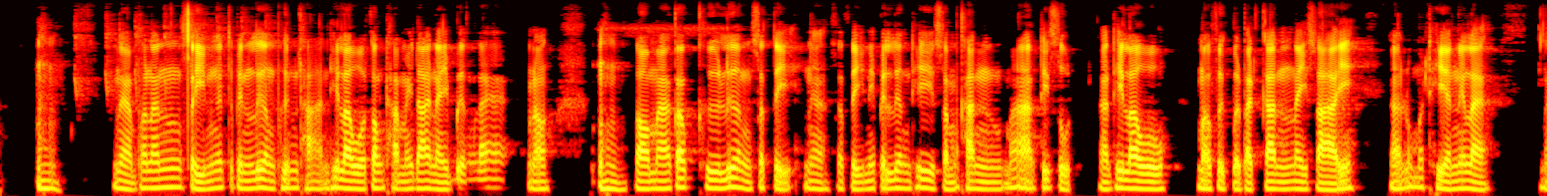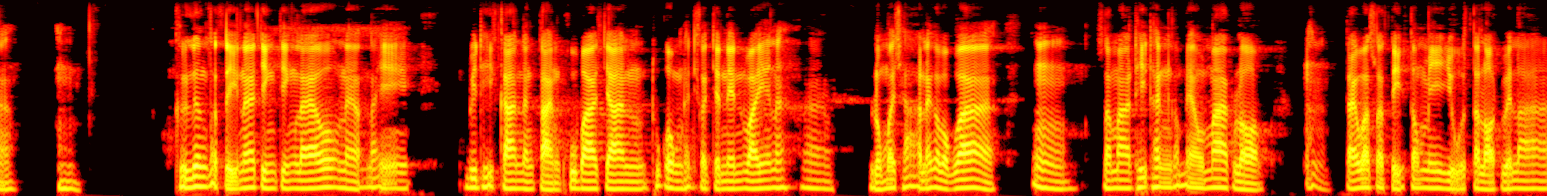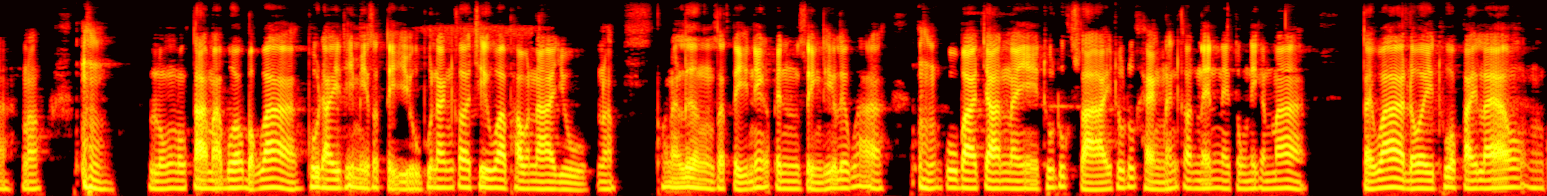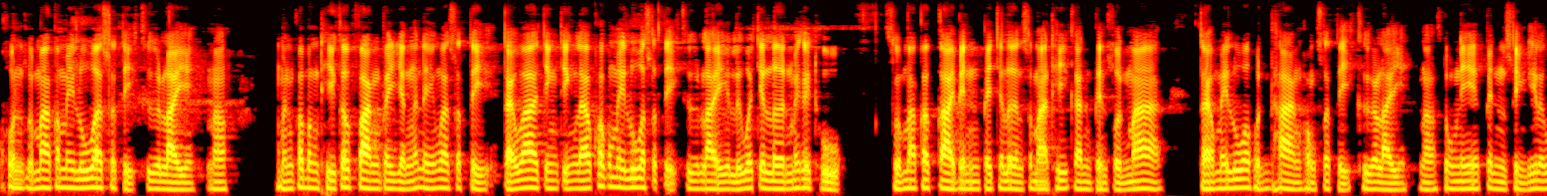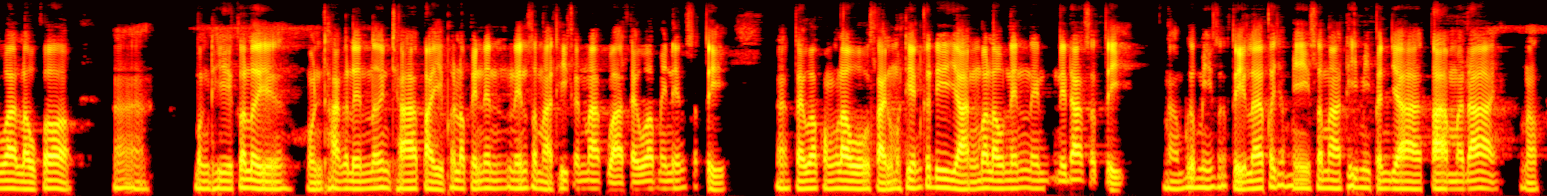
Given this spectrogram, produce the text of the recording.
เนะเพราะนั้นศีลก็จะเป็นเรื่องพื้นฐานที่เราต้องทำให้ได้ในเบื้องแรกเนาะ ต่อมาก็คือเรื่องสตินะสตินี่เป็นเรื่องที่สำคัญมากที่สุดนะที่เรามาฝึกปฏิบัติกันในสายลมเทียนนี่แหละนะคือเรื่องสตินะจริง ๆ แล้วนะในวิธีการต่างๆครูบาอาจารย์ทุกองค์ท่านก็จะเน้นไว้นะหลวงพ่อชาแล้วก็บอกว่า อืม สมาธิท่านก็ไม่เอามากหรอกแต่ว่าสติต้องมีอยู่ตลอดเวลาเนาะ หลวงหลวงตามาบัวบอกว่าผู้ใดที่มีสติอยู่ ผู้นั้นก็ชื่อว่าภาวนาอยู่เนาะเพราะนั้นเรื่องสตินี่เป็นสิ่งที่เรียกว่าครูบาอาจารย์ในทุกๆสาย ทุกๆแห่งนั้นก็เน้นในตรงนี้กันมาก แต่ว่าโดยทั่วไปแล้วคนส่วนมากก็ไม่รู้ว่าสติคืออะไรเนาะมันก็บางทีก็ฟังไปอย่างนั้นเองว่าสติ แต่ว่าจริง ๆ แล้วเขาก็ไม่รู้ว่าสติคืออะไร หรือว่าเจริญไม่เคยถูก ส่วนมากก็กลายเป็นไปเจริญสมาธิกันเป็นส่วนมาก แต่ไม่รู้ว่าหนทางของสติคืออะไรเนาะตรงนี้เป็นสิ่งที่เรียกว่าเราก็อ่าบางทีก็เลยหนทางก็เลยเนิ่นช้าไป เพราะเราเป็นเน้นเน้นสมาธิกันมากกว่า แต่ว่าไม่เน้นสตินะแต่ว่าของเราสายลงมาเทียนก็ดีอย่างว่าเราเน้นในในด้านสตินะเมื่อมีสติแล้วก็จะมีสมาธิมีปัญญาตามมาได้เนาะ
